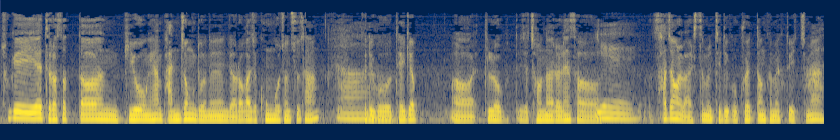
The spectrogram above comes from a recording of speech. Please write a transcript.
초기에 들었었던 비용의 한 반 정도는 여러 가지 공모전 수상 아. 그리고 대기업 어, 들로 이제 전화를 해서 예. 사정을 말씀을 드리고 구했던 금액도 있지만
